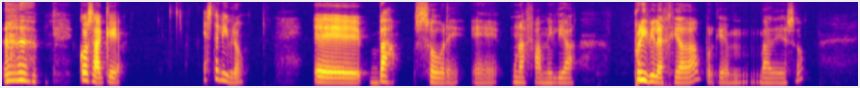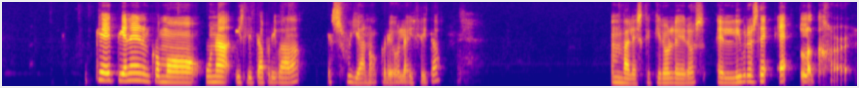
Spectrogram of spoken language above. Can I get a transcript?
Cosa que este libro eh, va sobre eh, una familia privilegiada, porque va de eso, que tienen como una islita privada. Es suya, ¿no? Creo, la islita. Vale, es que quiero leeros. El libro es de E. Lockhart.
